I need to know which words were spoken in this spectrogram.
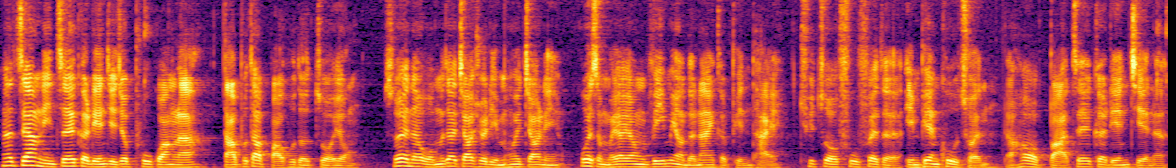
那这样你这个连接就曝光啦，达不到保护的作用。所以呢，我们在教学里面会教你为什么要用 Vimeo 的那一个平台去做付费的影片库存，然后把这个连接呢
